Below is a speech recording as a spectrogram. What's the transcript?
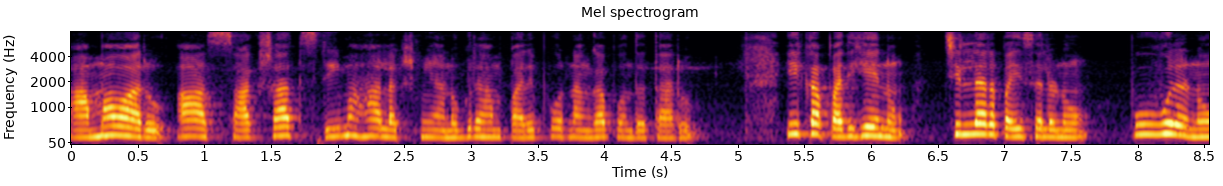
ఆ అమ్మవారు ఆ సాక్షాత్ శ్రీ మహాలక్ష్మి అనుగ్రహం పరిపూర్ణంగా పొందుతారు. ఇక పదిహేను చిల్లర పైసలను పువ్వులను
